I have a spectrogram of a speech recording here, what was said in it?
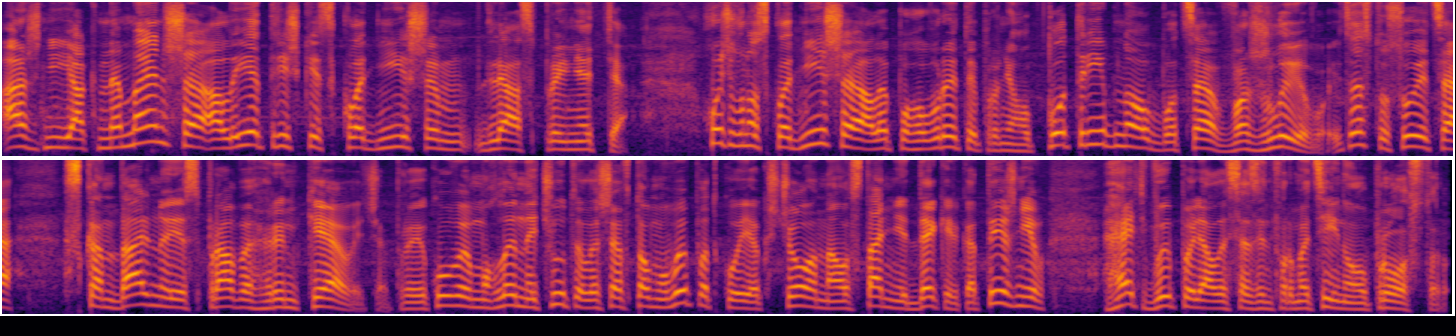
аж ніяк не менше, але є трішки складнішим для сприйняття. Хоч воно складніше, але поговорити про нього потрібно, бо це важливо. І це стосується скандальної справи Гринкевича, про яку ви могли не чути лише в тому випадку, якщо на останні декілька тижнів геть випилялися з інформаційного простору.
